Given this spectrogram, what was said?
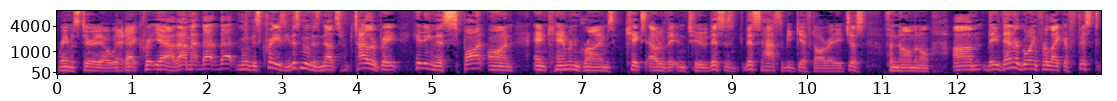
Rey Mysterio with Eddie? that. Cra- yeah, that ma- that that move is crazy. This move is nuts. Tyler Bate hitting this spot on, and Cameron Grimes kicks out of it in two. This is this has to be gift already. Just phenomenal. Um, they then are going for like a fist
